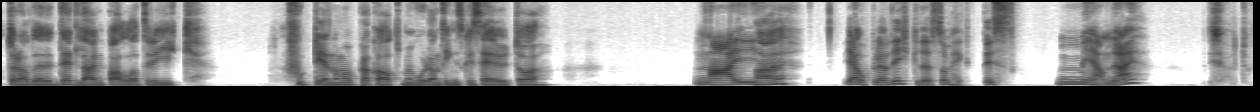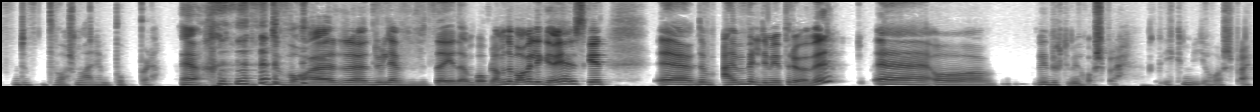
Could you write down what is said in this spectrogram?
at dere hadde deadline på alle, at dere gikk fort gjennom plakat med hvordan ting skulle se ut og Nei, Nei? jeg opplevde ikke det som hektisk, mener jeg. Det, det var som å være i en boble. Ja. du, var, du levde i den bobla. Men det var veldig gøy. Jeg husker eh, Det er veldig mye prøver, eh, og vi brukte mye hårspray. Gikk mye hårspray.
